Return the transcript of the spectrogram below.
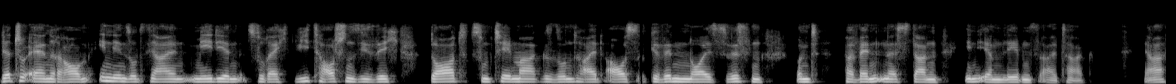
virtuellen Raum, in den sozialen Medien zurecht? Wie tauschen sie sich dort zum Thema Gesundheit aus, gewinnen neues Wissen und verwenden es dann in ihrem Lebensalltag? Ja,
